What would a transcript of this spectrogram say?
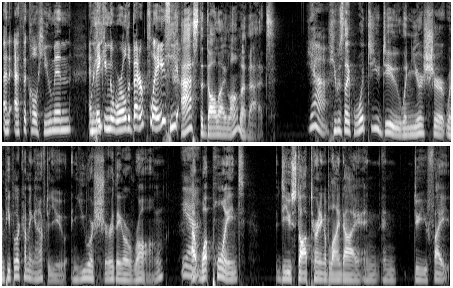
an ethical human and making the world a better place He asked the Dalai Lama that. yeah He was like, "What do you do when you're sure when people are coming after you and you are sure they are wrong? Yeah. At what point do you stop turning a blind eye and and do you fight?"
